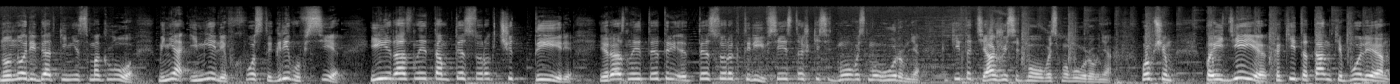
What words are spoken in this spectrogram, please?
Но оно, ребятки, не смогло. Меня имели в хвост и гриву все. И разные там Т-44, и разные Т-43, все СТшки 7-8 уровня, какие-то тяжи 7-8 уровня. В общем, по идее, какие-то танки более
